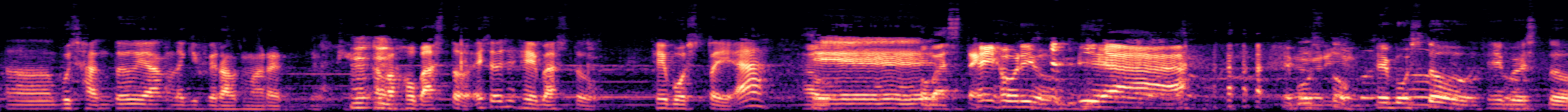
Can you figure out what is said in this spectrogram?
eh, bus hantu yang lagi viral kemarin. Mm-mm. Apa Hobasto? Eh, sorry, Hebasto. Heboste. Ah, eh Kobaste. Hey Horio. Iya. Hebosto. Hebosto, Hebosto.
